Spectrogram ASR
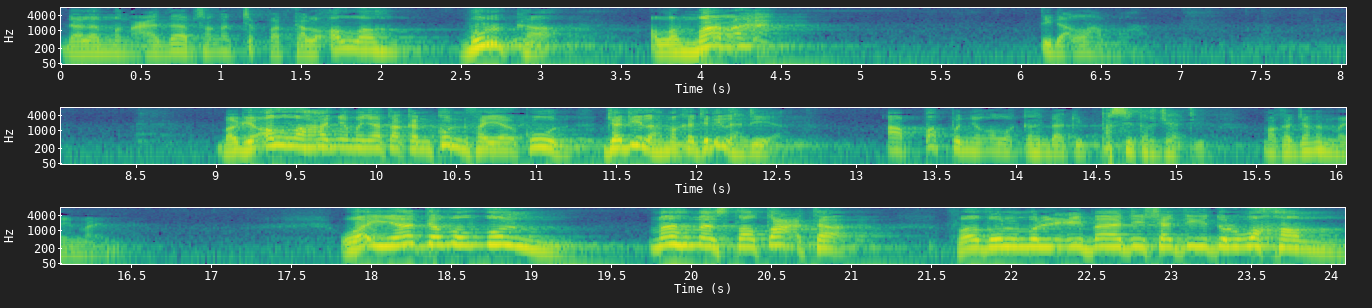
Dalam mengadab sangat cepat. Kalau Allah murka, Allah marah, tidak lama. Bagi Allah hanya menyatakan kun fayakun, jadilah maka jadilah dia. Apa pun yang Allah kehendaki pasti terjadi. Maka jangan main-main. Wa iyyaka dzulm mahma istata'ta Fadhulmul ibadi syadidul wakham.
